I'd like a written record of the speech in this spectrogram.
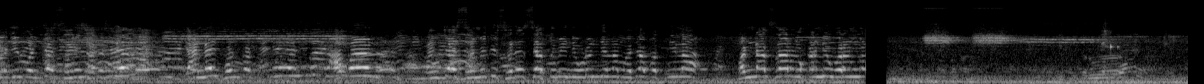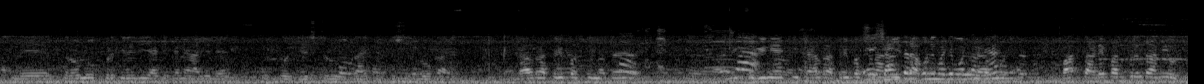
माजी पंचायत समिती सदस्य यांनाही फोन करतो. आपण पंचायत समिती सदस्य तुम्ही निवडून दिला माझ्या पत्नीला. पन्नास हजार लोकांनी वरण आपले सर्व लोकप्रतिनिधी या ठिकाणी आलेले आहेत. खूप ज्येष्ठ लोक आहेत प्रतिष्ठित लोक आहेत. काल रात्रीपासून आता अं, आम्ही भगिनी काल रात्रीपासून हे? पाच साडेपाचपर्यंत आम्ही होतो.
